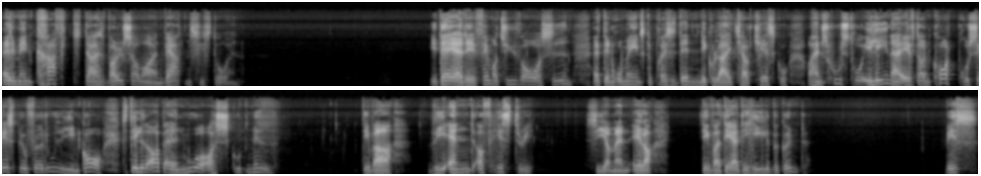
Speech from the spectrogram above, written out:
er det med en kraft, der er voldsommere enn verdenshistorien. I dag er det 25 år siden, at den rumenske præsident Nikolaj Ceausescu og hans hustru Elena etter en kort proces ble ført ut i en gård, stillet opp av en mur og skudt ned. Det var the end of history, siger man, eller det var der det hele begyndte. Hvis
